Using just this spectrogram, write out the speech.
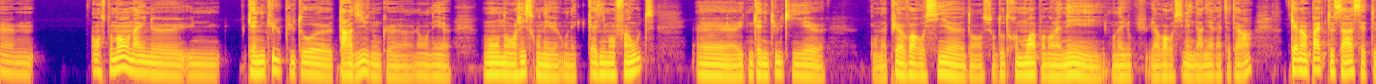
Euh, en ce moment, on a une, canicule plutôt euh, tardive, donc euh, là on est, au moment où on enregistre, on est, on est quasiment fin août, avec une canicule qui est qu'on a pu avoir aussi dans, sur d'autres mois pendant l'année et qu'on a pu avoir aussi l'année dernière, etc. Quel impact ça a cette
